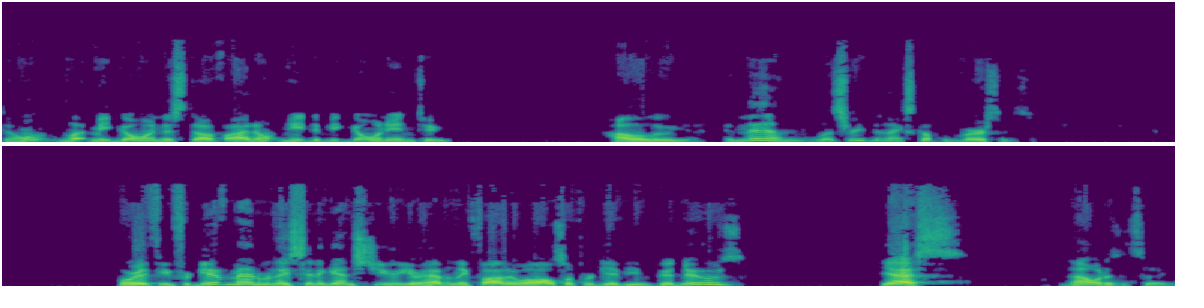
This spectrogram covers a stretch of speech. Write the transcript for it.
don't let me go into stuff I don't need to be going into. Hallelujah. And then, let's read the next couple verses. For if you forgive men when they sin against you, your heavenly Father will also forgive you. Good news? Yes. Now what does it say?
